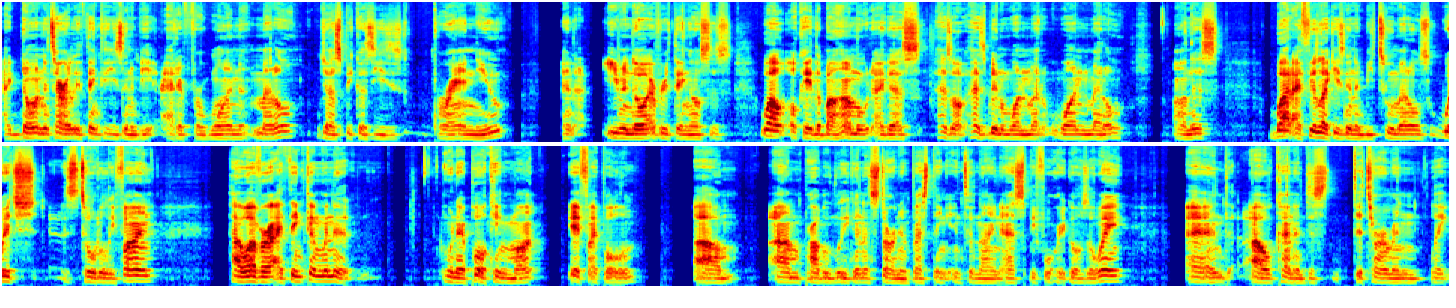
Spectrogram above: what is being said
I don't entirely think he's going to be added for one medal just because he's brand new. And even though everything else is well, okay, the Bahamut I guess has has been one medal, one medal on this, but I feel like he's going to be two medals, which is totally fine. However, I think I'm going to when I pull King Mont, if I pull him, um, I'm probably going to start investing into 9S before he goes away. And I'll kind of just determine, like,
